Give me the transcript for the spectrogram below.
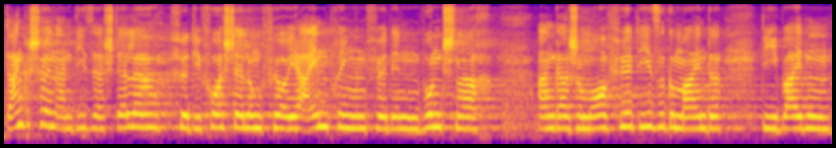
Dankeschön an dieser Stelle für die Vorstellung, für euer Einbringen, für den Wunsch nach Engagement für diese Gemeinde. Die beiden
